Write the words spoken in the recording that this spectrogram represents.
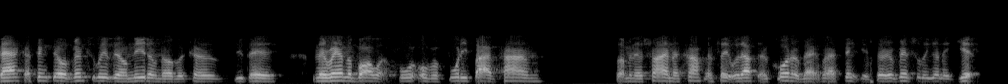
back. I think they'll eventually they'll need him though because they they ran the ball what, four, over 45 times. So I mean they're trying to compensate without their quarterback, but I think if they're eventually going to get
